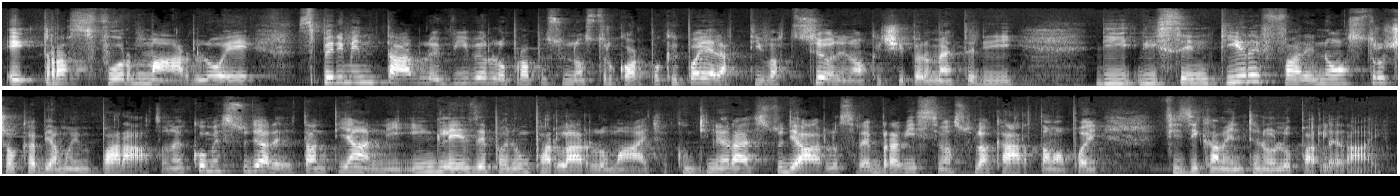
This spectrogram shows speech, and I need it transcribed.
e trasformarlo e sperimentarlo e viverlo proprio sul nostro corpo, che poi è l'attivazione no? che ci permette di, di, di, sentire e fare nostro ciò che abbiamo imparato. No? È come studiare tanti anni inglese e poi non parlarlo mai, cioè continuerai a studiarlo, sarai bravissima sulla carta, ma poi fisicamente non lo parlerai.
